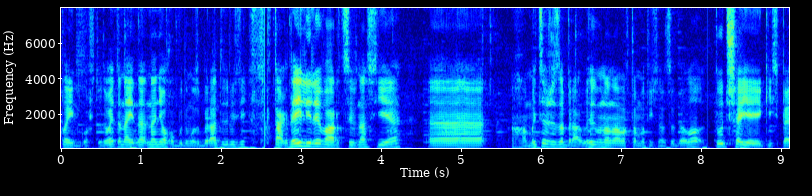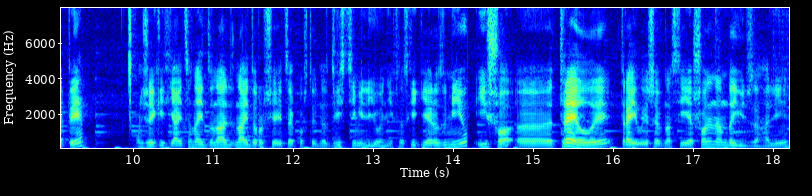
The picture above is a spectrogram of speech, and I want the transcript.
Plane коштує. Давайте на, на, на нього будемо збирати, друзі. Так, Daily Rewards в нас є. Е, ага, ми це вже забрали, воно нам автоматично це дало. Тут ще є якісь пети. Вже якісь яйця, най, най, найдорожче яйце коштує у нас 200 мільйонів, наскільки я розумію. І що? Е, трейли, трейли ще в нас є. Що вони нам дають взагалі?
